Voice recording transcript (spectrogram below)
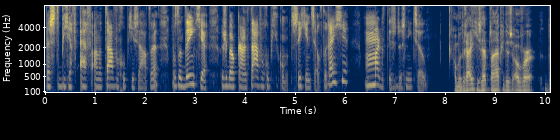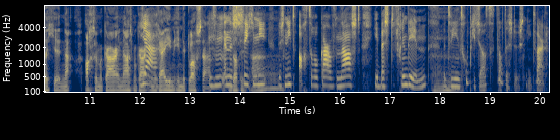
beste BFF aan het tafelgroepje zaten. Want dan denk je, als je bij elkaar het tafelgroepje komt, zit je in hetzelfde rijtje. Maar dat is dus niet zo. Om het rijtjes hebt, dan heb je dus over dat je na, achter elkaar en naast elkaar Ja. in rijen in de klas staat. Mhm, En dan Dat is- zit je ah. niet, dus niet achter elkaar of naast je beste vriendin. Met wie je in het groepje zat. Dat is dus niet waar.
